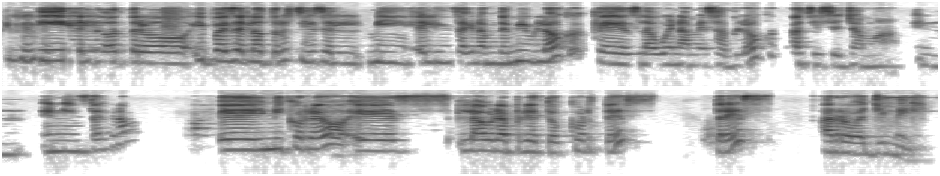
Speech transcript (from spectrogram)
Y el otro, y pues el otro sí es el, mi, el Instagram de mi blog, que es La Buena Mesa Blog, así se llama en, en Instagram. Eh, y mi correo es Laura Prieto Cortés 3 arroba gmail.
